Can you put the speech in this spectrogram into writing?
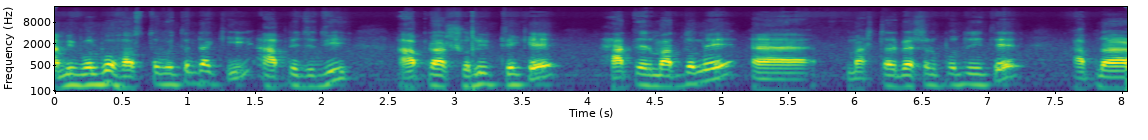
আমি বলব হস্তমৈথুনটা কি? আপনি যদি আপনার শরীর থেকে হাতের মাধ্যমে মাস্টার বেসন পদ্ধতিতে আপনার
